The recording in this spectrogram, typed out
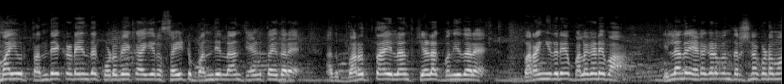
ಅಮ್ಮ ಇವ್ರ ತಂದೆ ಕಡೆಯಿಂದ ಕೊಡಬೇಕಾಗಿರೋ ಸೈಟ್ ಬಂದಿಲ್ಲ ಅಂತ ಹೇಳ್ತಾ ಇದ್ದಾರೆ. ಅದು ಬರುತ್ತಾ ಇಲ್ಲ ಅಂತ ಕೇಳಕ್ಕೆ ಬಂದಿದ್ದಾರೆ. ಬರಂಗಿದ್ರೆ ಬಲಗಡೆ ಬಾ. ಇಲ್ಲಾಂದ್ರೆ ಎಡಗಡೆ ಬಂದು ದರ್ಶನ ಕೊಡಮ್ಮ.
